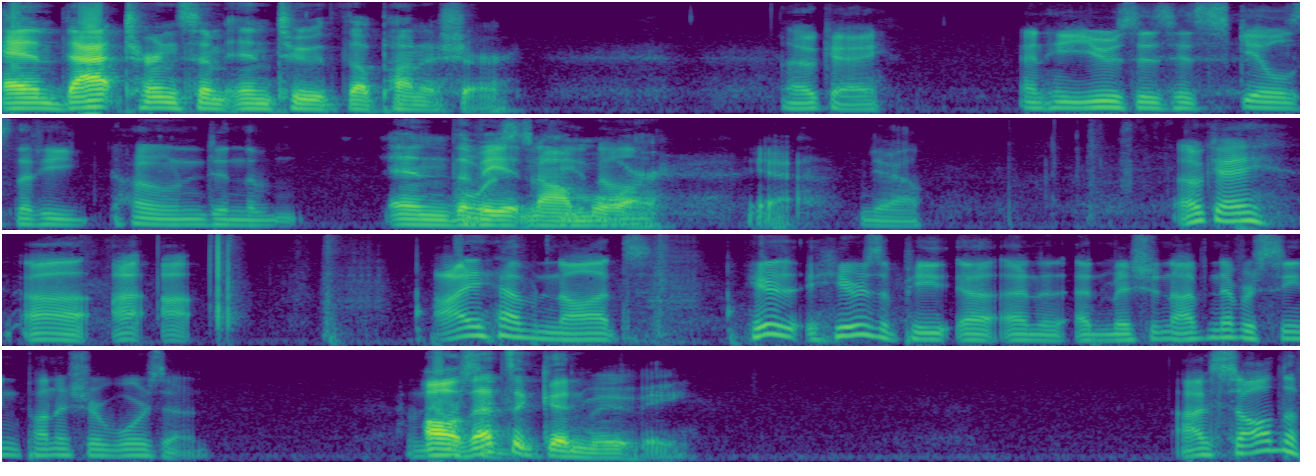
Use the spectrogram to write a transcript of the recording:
And that turns him into the Punisher. Okay. And he uses his skills that he honed in the in the Vietnam, Vietnam. War. Yeah. yeah. Okay. Uh I I, I have not here here's a uh, an admission. I've never seen Punisher Warzone. I've Oh, that's it. a good movie. I saw the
